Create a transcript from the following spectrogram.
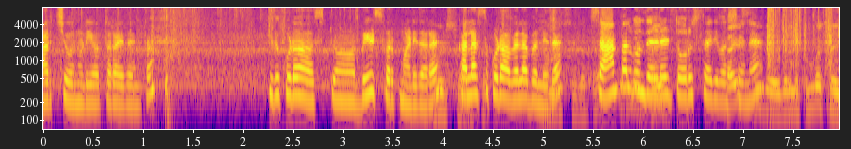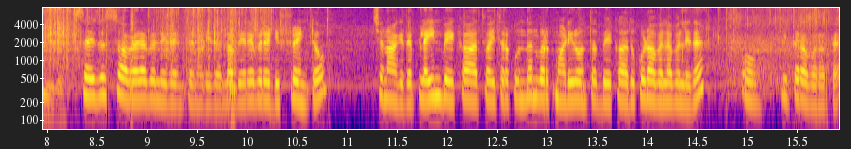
ಆರ್ಚು ನೋಡಿ ಯಾವ ಥರ ಇದೆ ಅಂತ. ಇದು ಕೂಡ ಬೀಡ್ಸ್ ವರ್ಕ್ ಮಾಡಿದ್ದಾರೆ. ಕಲರ್ಸ್ ಕೂಡ ಅವೈಲೇಬಲ್ ಇದೆ. ಸ್ಯಾಂಪಲ್ಗೆ ಒಂದು ಎರಡೆರಡು ತೋರಿಸ್ತಾ ಇದೀವಿ ಅಷ್ಟೇ ಸೈಜಸ್ಸು ಅವೈಲೇಬಲ್ ಇದೆ. ಅಂತ ನೋಡಿ. ಇದೆಲ್ಲ ಬೇರೆ ಬೇರೆ ಡಿಫ್ರೆಂಟು ಚೆನ್ನಾಗಿದೆ. ಪ್ಲೈನ್ ಬೇಕಾ ಅಥವಾ ಈ ಥರ ಕುಂದನ್ ವರ್ಕ್ ಮಾಡಿರೋಂಥದ್ದು ಬೇಕಾ? ಅದು ಕೂಡ ಅವೈಲೇಬಲ್ ಇದೆ. ಓ ಈ ಥರ ಬರುತ್ತೆ.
